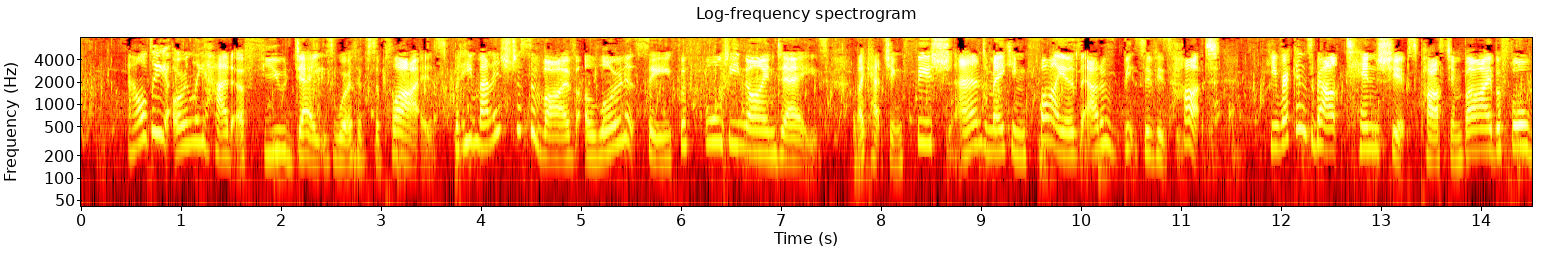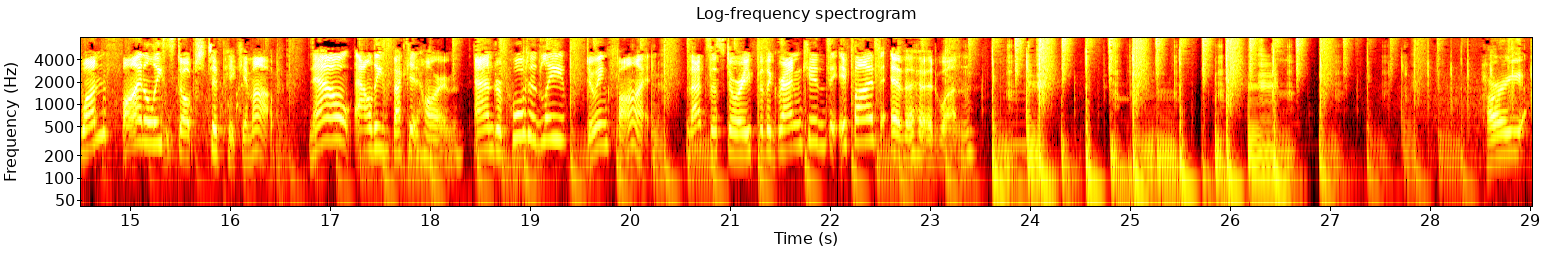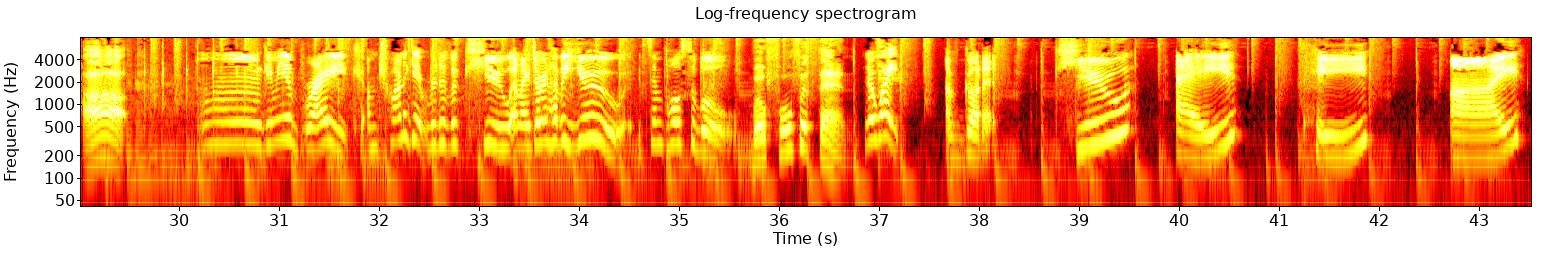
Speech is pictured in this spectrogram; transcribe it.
Aldi only had a few days worth of supplies, but he managed to survive alone at sea for 49 days by catching fish and making fires out of bits of his hut. He reckons about 10 ships passed him by before one finally stopped to pick him up. Now, Aldi's back at home, and reportedly doing fine. That's a story for the grandkids if I've ever heard one. Hurry up! Mm, give me a break. I'm trying to get rid of a Q and I don't have a U. It's impossible. Well, forfeit then. No, wait. I've got it. Q A P I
